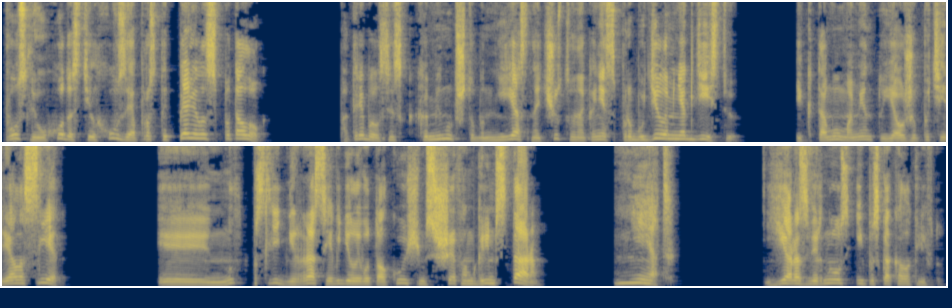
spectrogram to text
После ухода Стилхуза я просто пялилась в потолок. Потребовалось несколько минут, чтобы неясное чувство наконец пробудило меня к действию. И к тому моменту я уже потеряла след. И, ну, в последний раз я видела его толкующим с шефом Гримстаром. Нет! Я развернулась и поскакала к лифту.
